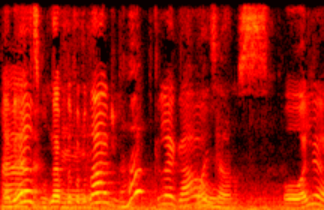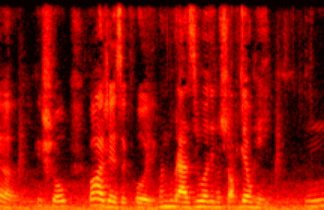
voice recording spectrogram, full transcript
É Ah, mesmo? Na época da faculdade? Aham. Que legal. Dois anos. Olha, que show. Qual agência que foi? Banco do Brasil ali no Shopping Del Rey. Hum,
